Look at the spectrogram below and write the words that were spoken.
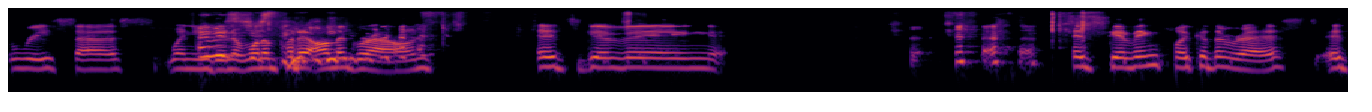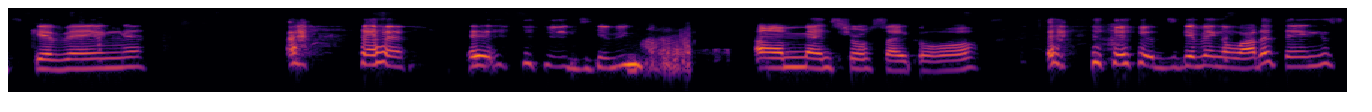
recess when you I didn't want to put it on the ground. It's giving. It's giving flick of the wrist. It's giving. it, it's giving um menstrual cycle. it's giving a lot of things,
